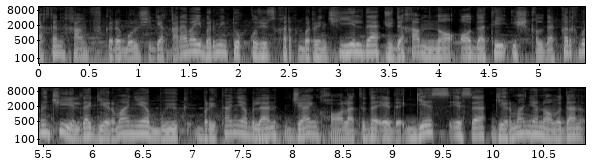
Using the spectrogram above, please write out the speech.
yaqin hamfikri bo'lishiga qaramay 1941 yilda juda ham noodatiy ish qildi. 41 yilda germaniya buyuk britaniya bilan jang holatida edi. Ges esa germaniya nomidan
